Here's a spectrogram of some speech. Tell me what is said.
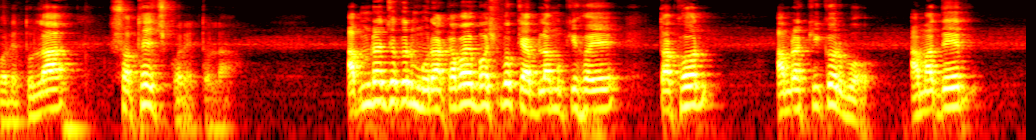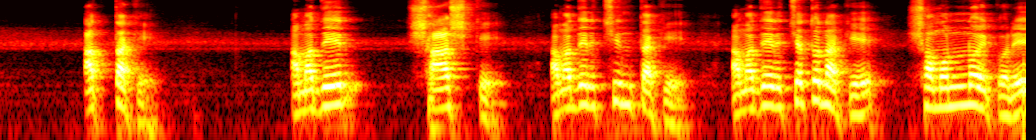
করে তোলা, সতেজ করে তোলা। আমরা যখন মুরাকাবায় বসবো ক্যাবলামুখী হয়ে, তখন আমরা কি করব? আমাদের আত্মাকে আমাদের শ্বাসকে, আমাদের চিন্তাকে, আমাদের চেতনাকে সমন্বয় করে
